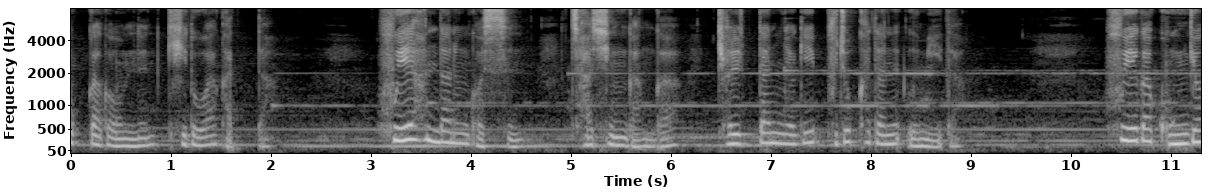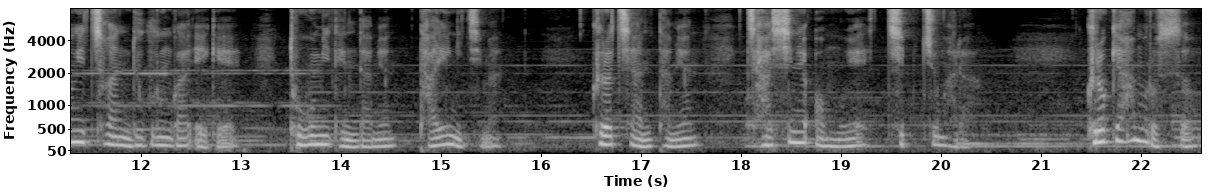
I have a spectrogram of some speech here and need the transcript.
효과가 없는 기도와 같다. 후회한다는 것은 자신감과 결단력이 부족하다는 의미이다. 후회가 공경에 처한 누군가에게 도움이 된다면 다행이지만 그렇지 않다면 자신의 업무에 집중하라. 그렇게 함으로써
